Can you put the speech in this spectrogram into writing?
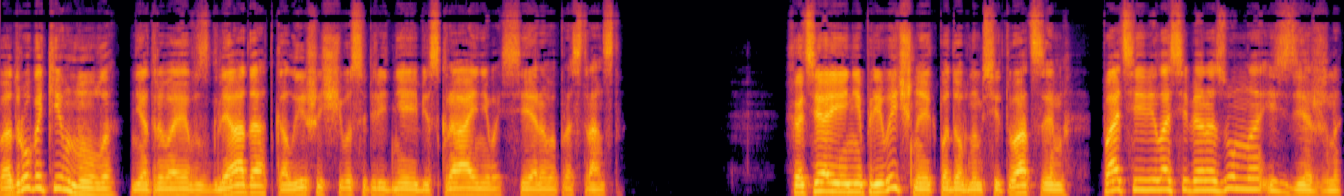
Подруга кивнула, не отрывая взгляда от колышащегося перед ней бескрайнего серого пространства. Хотя и непривычная к подобным ситуациям, Пати вела себя разумно и сдержанно,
